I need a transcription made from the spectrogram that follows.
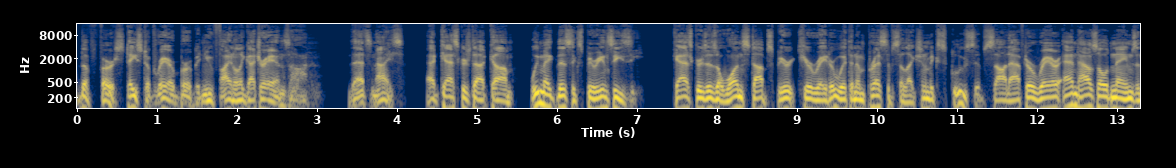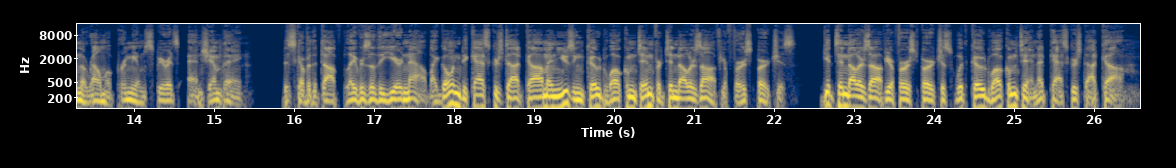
The first taste of rare bourbon you finally got your hands on. That's nice. At Caskers.com, we make this experience easy. Caskers is a one stop spirit curator with an impressive selection of exclusive, sought after, rare, and household names in the realm of premium spirits and champagne. Discover the top flavors of the year now by going to caskers.com and using code WELCOME10 for $10 off your first purchase. Get $10 off your first purchase with code WELCOME10 at caskers.com.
